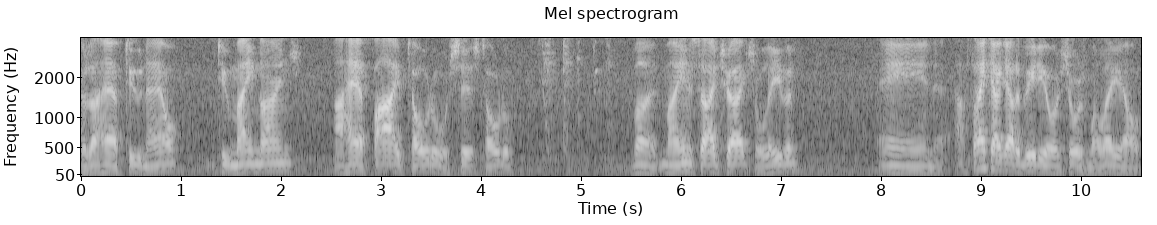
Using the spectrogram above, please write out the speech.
um, I have two now, two main lines. I have five total or six total, but my inside tracks are leaving. And I think I got a video that shows my layout,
